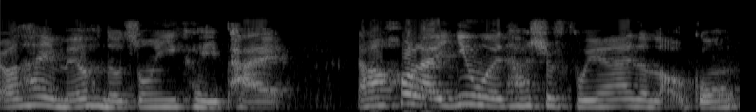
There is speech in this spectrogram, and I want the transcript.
然后他也没有很多综艺可以拍。然后后来因为他是福原爱的老公，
